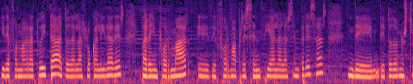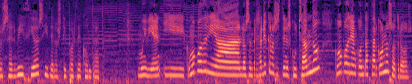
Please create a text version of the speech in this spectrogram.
y de forma gratuita a todas las localidades para informar eh, de forma presencial a las empresas de, de todos nuestros servicios y de los tipos de contrato. Muy bien. ¿Y cómo podrían los empresarios que nos estén escuchando, cómo podrían contactar con nosotros?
